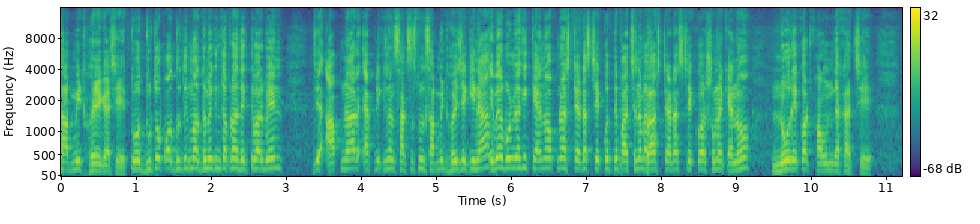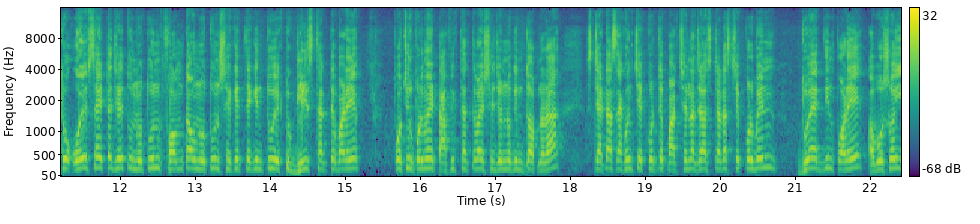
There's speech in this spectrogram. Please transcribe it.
সাবমিট হয়ে গেছে। তো দুটো পদ্ধতির মাধ্যমে কিন্তু আপনারা দেখতে পারবেন যে আপনার অ্যাপ্লিকেশন সাকসেসফুল সাবমিট হয়েছে কিনা। এবার বলে রাখি, কেন আপনার স্ট্যাটাস চেক করতে পারছেন না বা স্ট্যাটাস চেক করার সময় কেন নো রেকর্ড ফাউন্ড দেখাচ্ছে? তো ওয়েবসাইটটা যেহেতু নতুন ফর্মটাও নতুন, সেক্ষেত্রে কিন্তু একটু গ্লিচ থাকতে পারে, প্রচুর পরিমাণে ট্রাফিক থাকতে পারে, সেজন্য কিন্তু আপনারা স্ট্যাটাস এখন চেক করতে পারছেন না। যারা স্ট্যাটাস চেক করবেন দু একদিন পরে অবশ্যই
